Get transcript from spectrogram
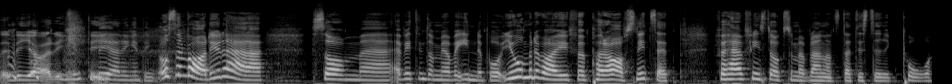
Det, det gör ingenting. Det är ingenting. Och sen var det ju det här som, eh, jag vet inte om jag var inne på, jo men det var ju för ett par avsnitt sett. För här finns det också med bland annat statistik på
